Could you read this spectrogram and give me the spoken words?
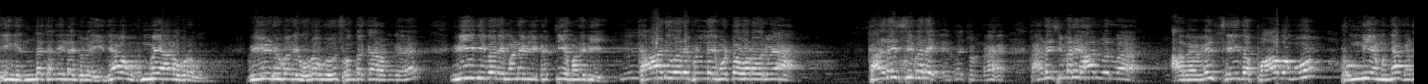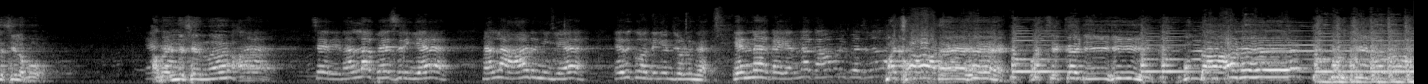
நீங்க இந்த கதையில சொல்ல இதான் உண்மையான உறவு. வீடு வரை உறவு சொந்தக்காரவங்க வீதி வரை மனைவி கட்டிய மனைவி காடு வரை பிள்ளை முட்டை ஓட வருவேன் கடைசி வரை என்ன சொன்னேன் கடைசி வரை யார் வருவா? அவன் செய்த பாவமும் புண்ணியமும் தான் கடைசியில போகும். அவன் என்ன செய்யணும்? சரி நல்லா பேசுறீங்க. நல்லா ஆடுனீங்க. எதுக்கு வந்தீங்கன்னு சொல்லுங்க என்ன என்ன காமெடி பேசுனா மச்சானே வச்சுக்கடி முந்தானே முடிச்சிடலாம்.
